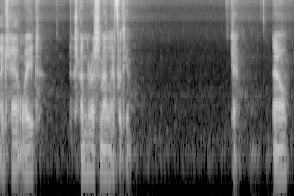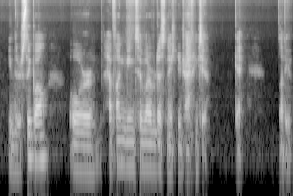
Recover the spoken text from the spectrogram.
I can't wait to spend the rest of my life with you. Now, either sleep well or have fun getting to whatever destination you're driving to. Okay. Love you.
